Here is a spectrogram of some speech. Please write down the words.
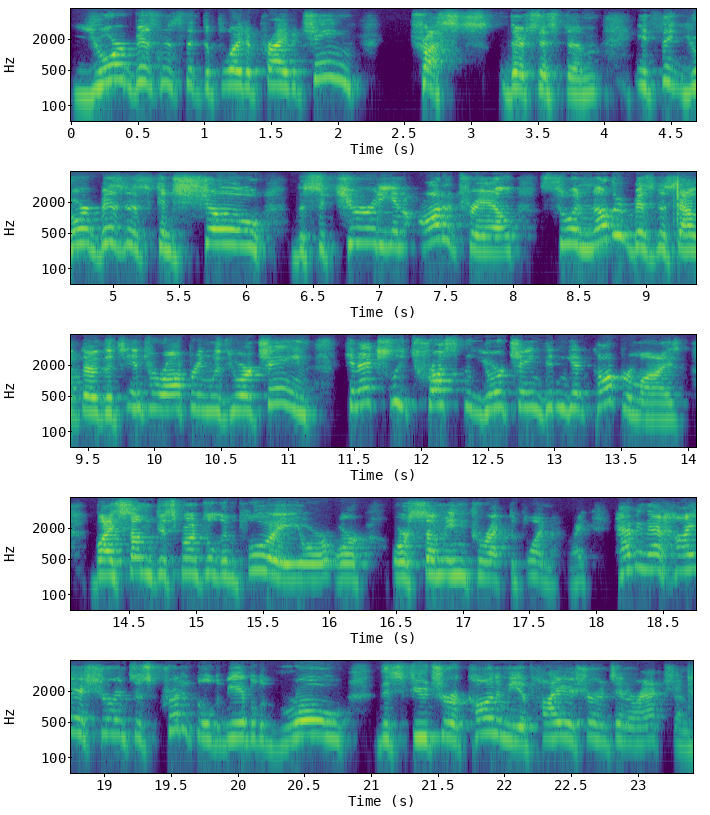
your business that deployed a private chain trusts their system. It's that your business can show the security and audit trail so another business out there that's interoperating with your chain can actually trust that your chain didn't get compromised by some disgruntled employee or, or, or some incorrect deployment, right? Having that high assurance is critical to be able to grow this future economy of high assurance interaction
